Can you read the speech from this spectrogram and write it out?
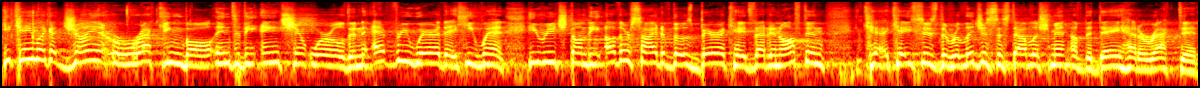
He came like a giant wrecking ball into the ancient world, and everywhere that he went, he reached on the other side of those barricades that, in often cases, the religious establishment of the day had erected.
